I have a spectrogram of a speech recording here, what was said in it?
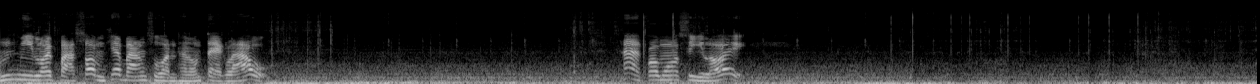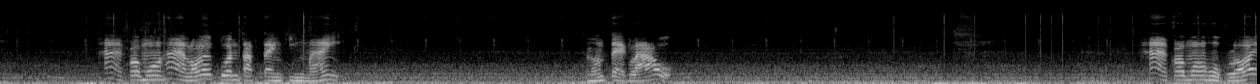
นมีรอยปาดซ่อมแค่บางส่วน ถนนแตกแล้วห้า กมสี่ร้อยห้ากมห้าร้อยควรตัดแต่งกิ่งไม้ ถนนแตกแล้วห้ากมหกร้อย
